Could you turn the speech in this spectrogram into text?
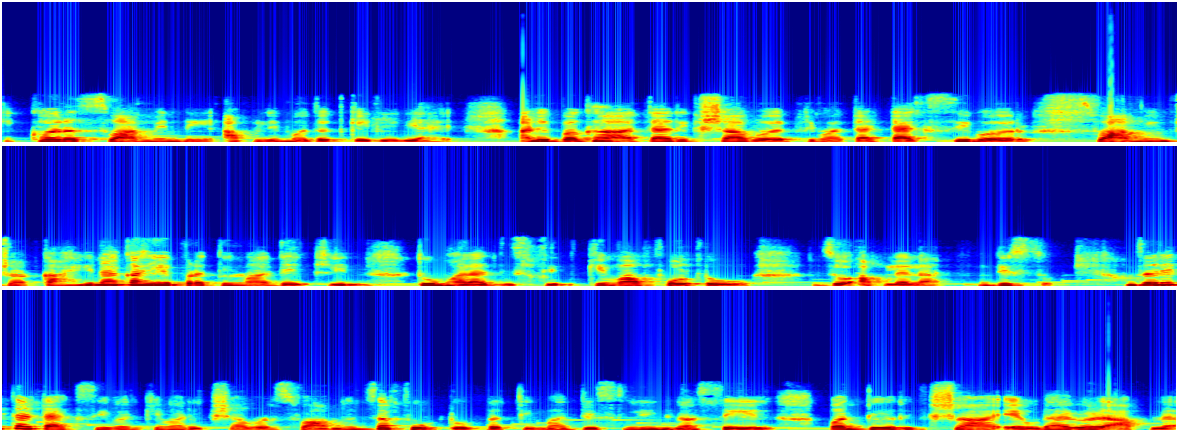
की खरंच स्वामींनी आपली मदत केलेली आहे. आणि बघा त्या रिक्षावर किंवा त्या टॅक्सीवर स्वामींच्या काही ना काही प्रतिमा देखील तुम्हाला दिसतील किंवा फोटो जो आपल्याला दिसतो. जरी त्या टॅक्सीवर किंवा रिक्षावर स्वामींचा फोटो प्रतिमा दिसली नसेल पण ती रिक्षा एवढ्या वेळ आपल्या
